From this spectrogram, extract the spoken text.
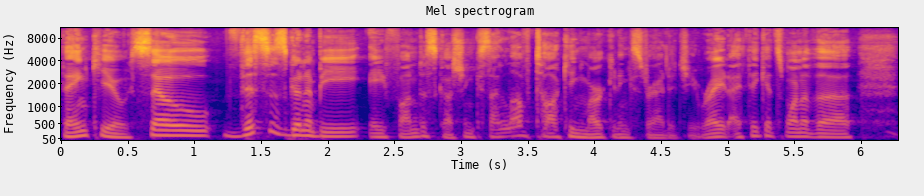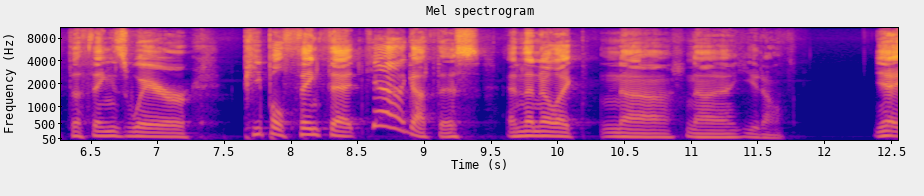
Thank you. So, this is going to be a fun discussion because I love talking marketing strategy, right? I think it's one of the the things where people think that, yeah, I got this, and then they're like, nah, nah, you don't. Yeah,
